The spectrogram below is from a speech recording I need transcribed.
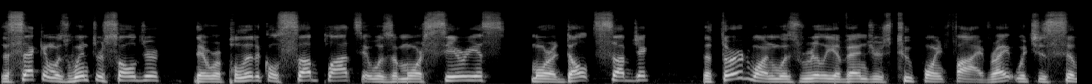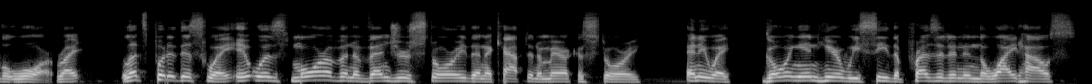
The second was Winter Soldier. There were political subplots. It was a more serious more adult subject. The third one was really Avengers 2.5, right? Which is Civil War, right? Let's put it this way it was more of an Avengers story than a Captain America story. Anyway, going in here, we see the president in the White House.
